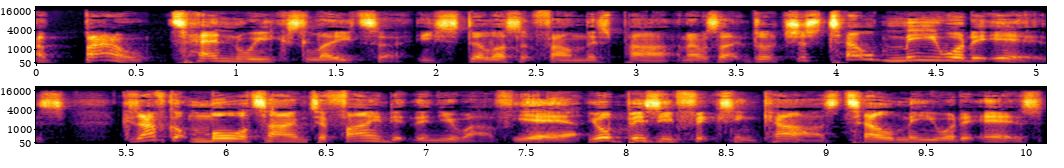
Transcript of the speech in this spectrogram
about 10 weeks later, he still hasn't found this part. And I was like, just tell me what it is, because I've got more time to find it than you have. Yeah. You're busy fixing cars. Tell me what it is.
